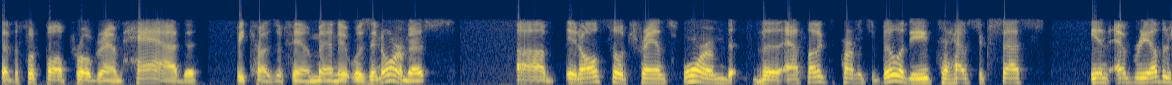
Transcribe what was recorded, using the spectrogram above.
that the football program had because of him, and it was enormous. Uh, it also transformed the athletic department's ability to have success in every other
